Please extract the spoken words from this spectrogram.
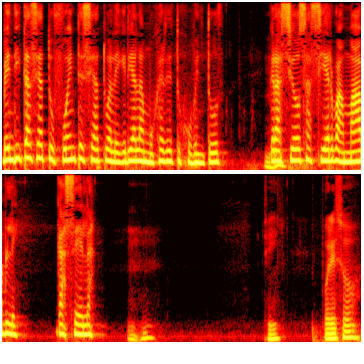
Bendita sea tu fuente, sea tu alegría, la mujer de tu juventud. Graciosa, sierva amable, Gacela. Sí. Por eso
